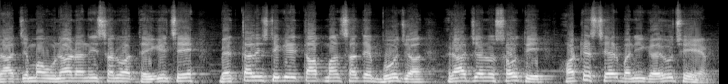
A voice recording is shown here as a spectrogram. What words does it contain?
રાજ્યમાં ઉનાળાની શરૂઆત થઈ ગઈ છે. બેતાલીસ ડિગ્રી તાપમાન સાથે ભુજ રાજ્યનું સૌથી હોટેસ્ટ શહેર બની ગયું છે.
